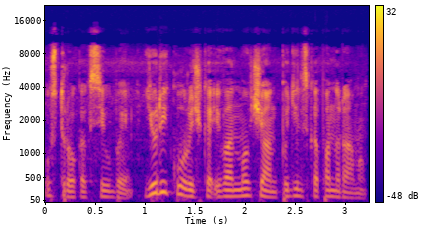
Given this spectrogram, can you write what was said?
у строках сівби. Юрій Курочка, Іван Мовчан, Подільська панорама.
